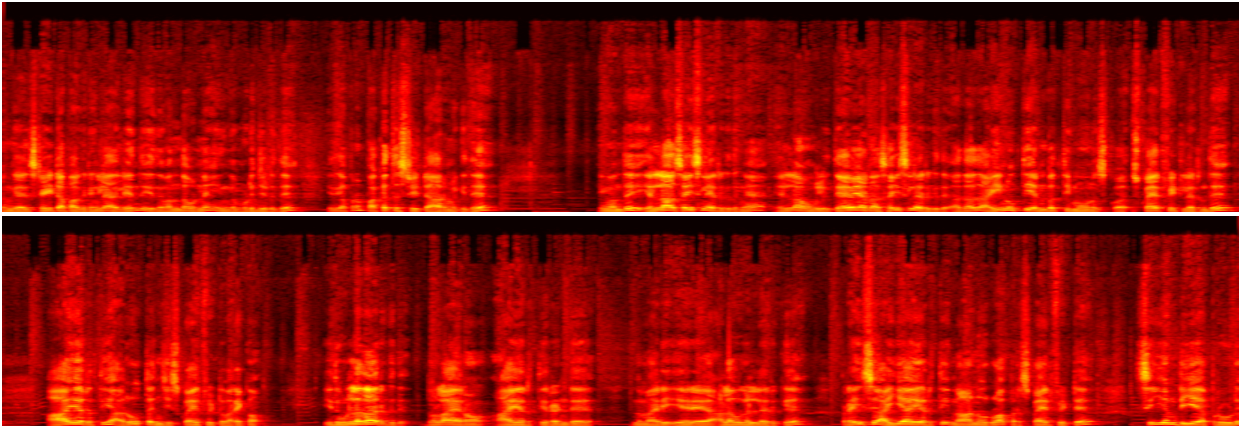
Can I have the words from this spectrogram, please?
அங்கே ஸ்ட்ரைட்டாக பார்க்குறீங்களே அதுலேருந்து இது வந்த உடனே இங்கே முடிஞ்சிடுது. இதுக்கப்புறம் பக்கத்து ஸ்ட்ரீட் ஆரம்பிக்குது. இங்கே வந்து எல்லா சைஸ்லையும் இருக்குதுங்க. எல்லாம் உங்களுக்கு தேவையான சைஸில் இருக்குது. அதாவது ஐநூற்றி எண்பத்தி மூணு ஸ்கொ ஸ்கொயர் ஃபீட்லேருந்து ஆயிரத்தி அறுபத்தஞ்சி ஸ்கொயர் ஃபீட் வரைக்கும். இது உள்ளே தான் இருக்குது. தொள்ளாயிரம் ஆயிரத்தி ரெண்டு இந்த மாதிரி அளவுகளில் இருக்குது ப்ரைஸு ஐயாயிரத்தி நானூறுரூவா per square feet CMDA approved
